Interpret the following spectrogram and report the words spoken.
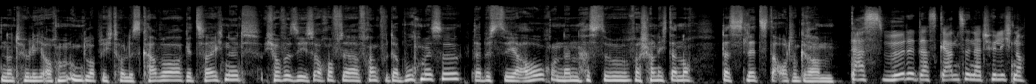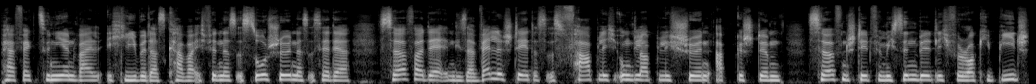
natürlich auch ein unglaublich tolles Cover gezeichnet. Ich hoffe, sie ist auch auf der Frankfurter Buchmesse. Da bist du ja auch. Und dann hast du wahrscheinlich dann noch das letzte Autogramm. Das würde das Ganze natürlich noch perfektionieren, weil ich liebe das Cover. Ich finde, es ist so schön. Das ist ja der Surfer, der in dieser Welle steht. Das ist farblich unglaublich schön abgestimmt. Surfen steht für mich sinnbildlich für Rocky Beach.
